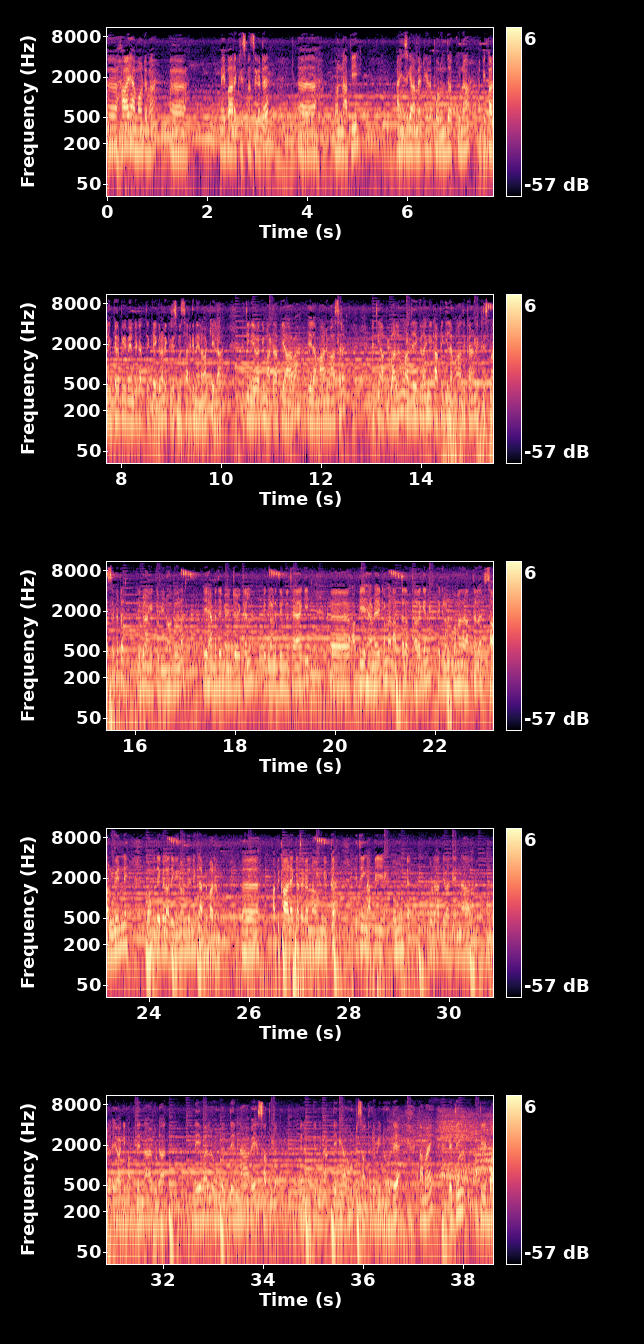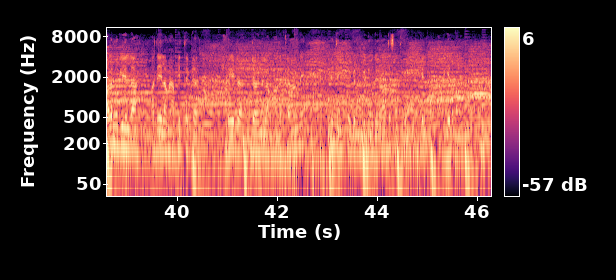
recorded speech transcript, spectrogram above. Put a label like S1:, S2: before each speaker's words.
S1: Uh, hi හැමෝටම uh, මේ පාර ක්‍රිස්මස් එකට uh, ඔන්න අපි අයින්ස ගමටකට පොරුන්දක් වුණා අපි කලින් කරපු ඉවෙන්ට් එකත් එක්ක ඒගොල්ලන්ට ක්‍රිස්මස් අරගෙන එනවා කියලා. ඉතින් ඒ වගේම අද අපි ආවා ඒ ළමානි මාසෙට. ඉතින් අපි බලමු අද ඒගොල්ලන්ගේ අපි ගිහලා මොනවද කරන්නේ ක්‍රිස්මස් එකට. ඒගොල්ලන් එක්ක විනෝද වෙලා ඒ හැමදේම එන්ජොයි කරලා ඒගොල්ලන්ට දෙන්න තෑගි අපි හැම එකම නත්තලත් අරගෙන ඒගොල්ලන් කොහමද නත්තල සරු වෙන්නේ කොහොමද ඒගොල්ලෝ අද විනෝද වෙන්නේ කියලා අපි බලමු. අපි කාලයක් ගත කරන ඔවුන් එක්ක. ඉතින් අපි ඔවුන්ට ගොඩාක් දේවල් දෙන්නාව උන්ට ඒ වගේම අපි දෙන්නාව ගොඩාක් දේවල් ඔවුන්ට දෙන්නාවේ සතුට. වෙන මොකද නෙමෙයි අපි දෙන්නාව උන්ට සතුට විනෝදය තමයි. ඉතින් අපි බලමු ගිහිල්ලා අද ළමයි අපිත් එක්ක හරියට ජොයින් වෙලා මාද කරන්නේ. ඉතින් ඒගොල්ලන් විනෝද වෙනවද සතුට වෙනවද කියලා අපි ගිහලා බලමු.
